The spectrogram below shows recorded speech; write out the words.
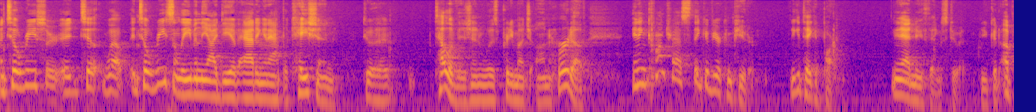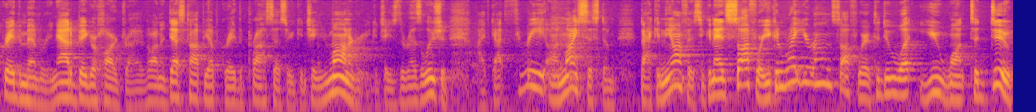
until, research, until, well, until recently, even the idea of adding an application to a television was pretty much unheard of. And in contrast, think of your computer. You can take it apart. You can add new things to it. You can upgrade the memory and add a bigger hard drive. On a desktop, you upgrade the processor. You can change the monitor. You can change the resolution. I've got three on my system back in the office. You can add software. You can write your own software to do what you want to do.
